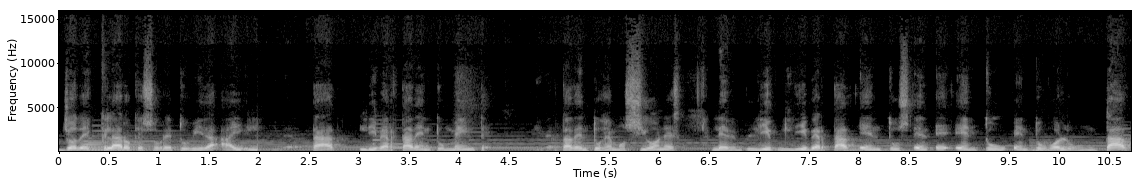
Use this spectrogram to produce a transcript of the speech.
yo declaro que sobre tu vida hay libertad, libertad en tu mente, libertad en tus emociones, libertad en, tus, en, tu, en tu voluntad.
